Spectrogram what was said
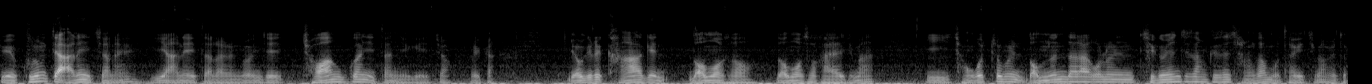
지금 구름대 안에 있잖아요. 이 안에 있다라는 건 이제 저항 구간이 있다는 얘기겠죠. 그러니까 여기를 강하게 넘어서 넘어서 가야지만 이 정고점을 넘는다라고는 지금 현재 상태에서 장담 못 하겠지만 그래도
